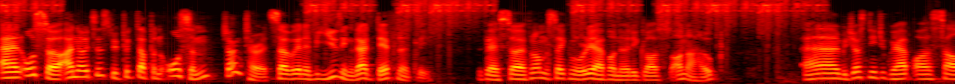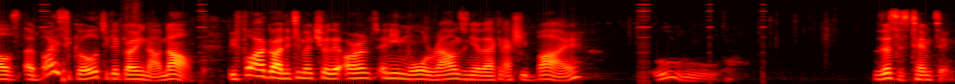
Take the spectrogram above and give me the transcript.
And also, I noticed we picked up an awesome junk turret, so we're going to be using that definitely. Okay, so if I'm not mistaken, we already have our nerdy glasses on, I hope. And we just need to grab ourselves a bicycle to get going now. Now, before I go, I need to make sure there aren't any more rounds in here that I can actually buy. Ooh. This is tempting.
